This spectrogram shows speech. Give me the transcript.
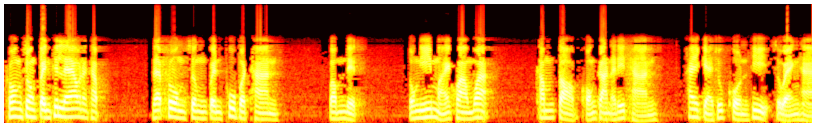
พระองค์ทรงเป็นขึ้นแล้วนะครับ และพระองค์ทรงเป็นผู้ประทานบำเหน็จ ตรงนี้หมายความว่าคำตอบของการอธิษฐานให้แก่ทุกคนที่แสวงหา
